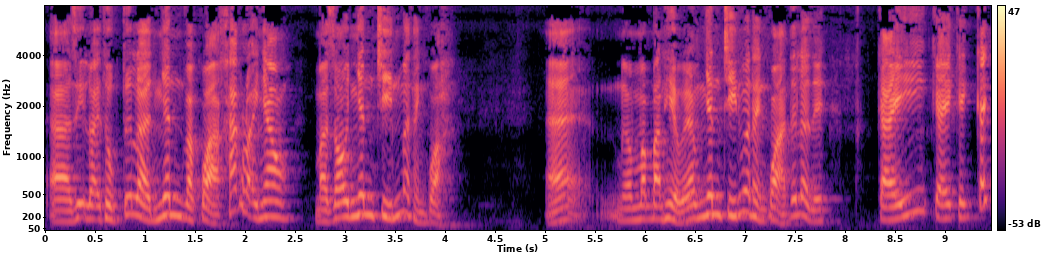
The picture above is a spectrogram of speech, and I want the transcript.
À, dị loại thục tức là nhân và quả khác loại nhau mà do nhân chín mà thành quả. Đấy, mà bạn hiểu không? Nhân chín và thành quả tức là gì? Cái cái cái cách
